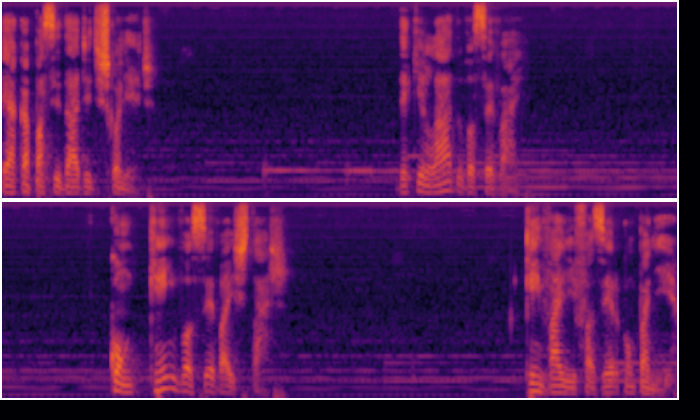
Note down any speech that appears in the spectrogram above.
é a capacidade de escolher. De que lado você vai? Com quem você vai estar? Quem vai lhe fazer companhia?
